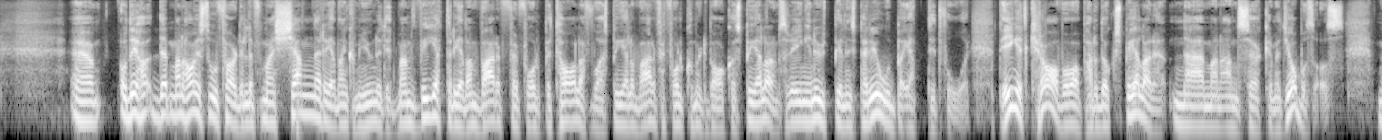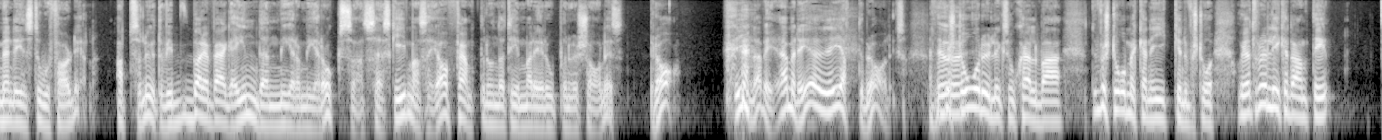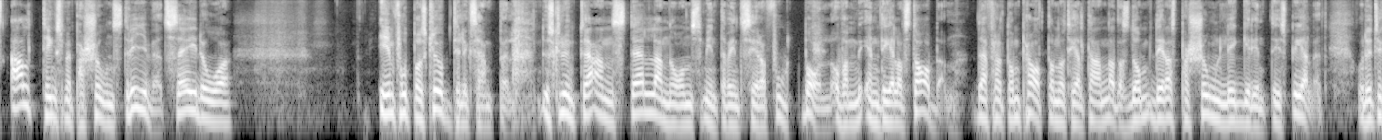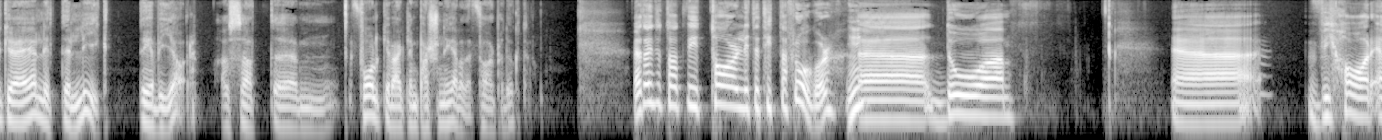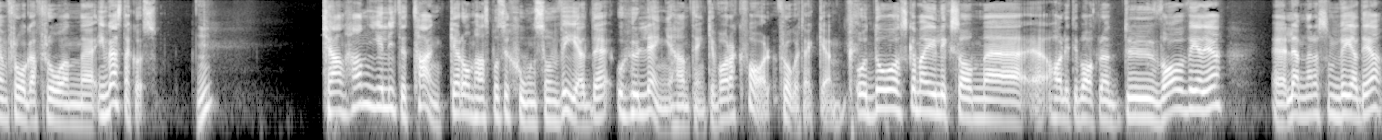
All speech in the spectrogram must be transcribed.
Uh, och det, det, man har en stor fördel för man känner redan communityt. Man vet redan varför folk betalar för våra spel och varför folk kommer tillbaka och spelar dem. Så det är ingen utbildningsperiod på ett till två år. Det är inget krav att vara paradoxspelare när man ansöker om ett jobb hos oss. Men det är en stor fördel. Absolut, och vi börjar väga in den mer och mer också. Att så här, skriver man sig, ja 1500 timmar i Europa Universalis, bra. Det gillar vi. Ja, men det, är, det är jättebra. Liksom. Då förstår du liksom själva, du förstår mekaniken, du förstår. Och jag tror det är likadant i allting som är passionsdrivet. Säg då i en fotbollsklubb till exempel. Du skulle inte anställa någon som inte var intresserad av fotboll och var en del av staben. Därför att de pratar om något helt annat. Alltså de, deras passion ligger inte i spelet. Och det tycker jag är lite likt det vi gör. Alltså att um, folk är verkligen passionerade för produkten. Jag tänkte ta att vi tar lite tittarfrågor. Mm. Eh, då... Eh, vi har en fråga från eh, Investacus. Mm. Kan han ge lite tankar om hans position som VD och hur länge han tänker vara kvar? Frågetecken. Och då ska man ju liksom eh, ha lite bakgrund. Du var VD, eh, lämnade som VD.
